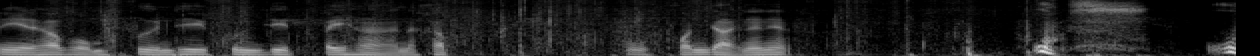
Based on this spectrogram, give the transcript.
นี่นะครับผมฟืนที่คุณดิดไปหานะครับโอ้ทอนใหญ่นะเนี่ยอู้อู้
